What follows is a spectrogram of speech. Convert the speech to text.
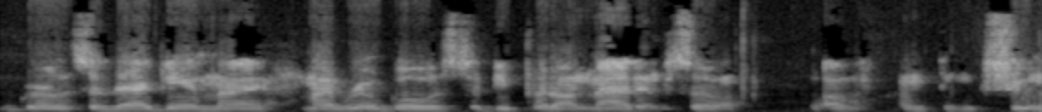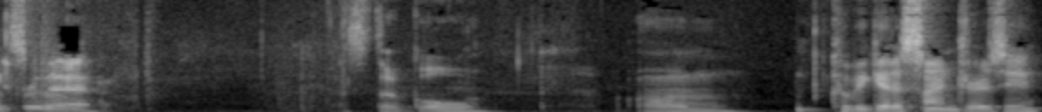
regardless of that game, my my real goal is to be put on Madden. So well, I'm shooting Let's for go. that. That's the goal. Um, could we get a signed jersey?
